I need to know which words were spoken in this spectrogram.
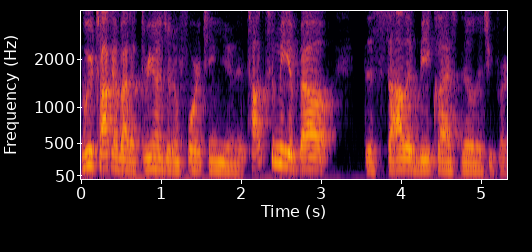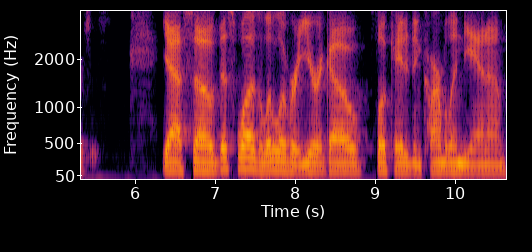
we were talking about a 314 unit. Talk to me about this solid B class deal that you purchased. Yeah, so this was a little over a year ago. It's located in Carmel, Indiana.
